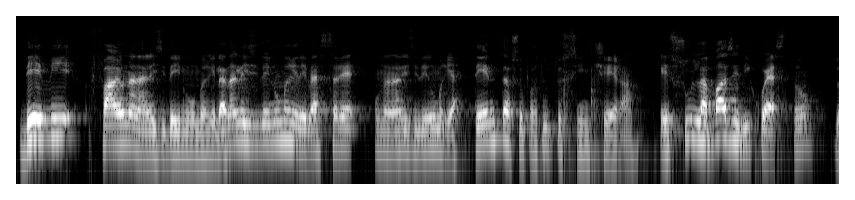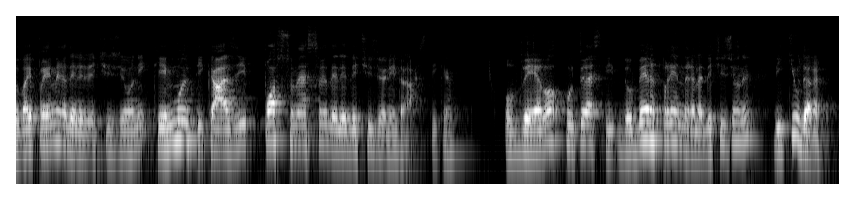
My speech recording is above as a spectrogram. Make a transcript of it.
Devi fare un'analisi dei numeri. L'analisi dei numeri deve essere un'analisi dei numeri attenta, soprattutto sincera e sulla base di questo dovrai prendere delle decisioni che in molti casi possono essere delle decisioni drastiche, ovvero potresti dover prendere la decisione di chiudere,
